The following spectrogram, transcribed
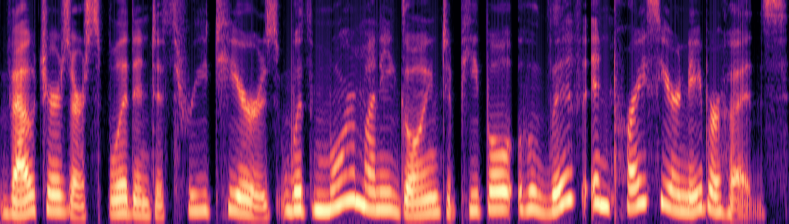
Vouchers are split into three tiers, with more money going to people who live in pricier neighborhoods.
